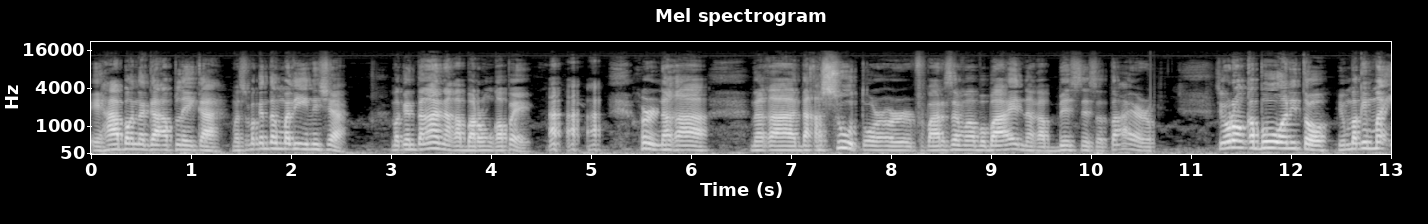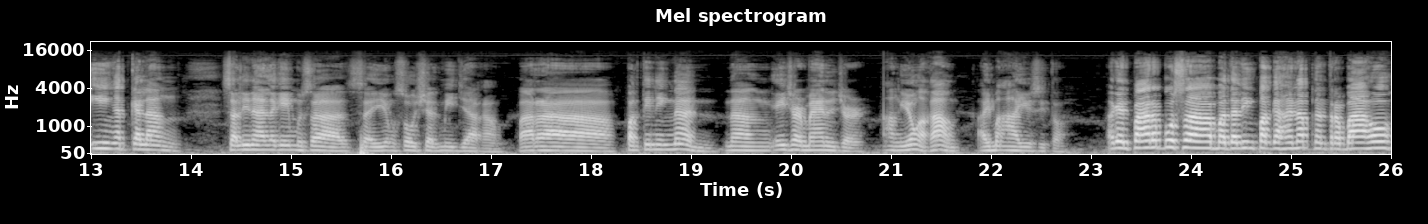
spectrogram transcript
eh habang nag-apply ka, mas magandang malinis siya. Maganda nga nakabarong ka pa eh. or naka naka naka-suit or, or para sa mga babae naka business attire. Siguro ang kabuuan nito, yung maging maingat ka lang sa linalagay mo sa sa iyong social media account para pag tiningnan ng HR manager ang iyong account ay maayos ito. Again, para po sa madaling paghahanap ng trabaho,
